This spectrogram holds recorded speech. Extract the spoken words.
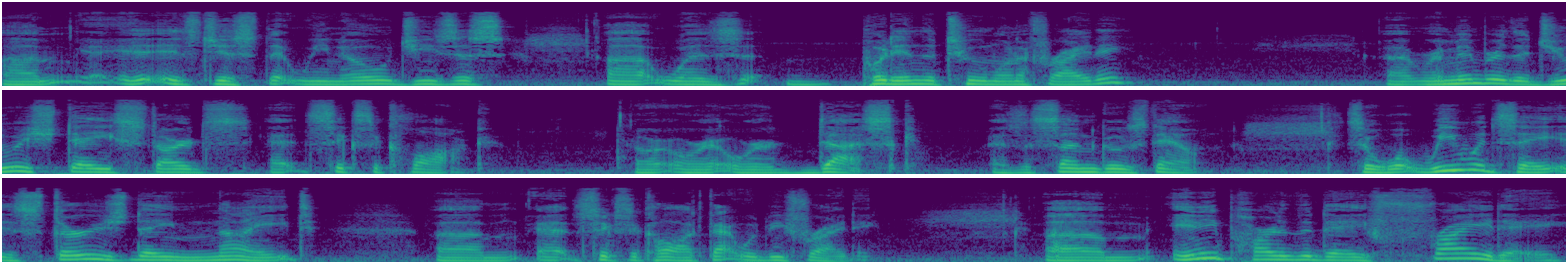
Um, it it's just that we know Jesus uh, was put in the tomb on a Friday. Uh, remember, the Jewish day starts at 6 o'clock or, or, or dusk as the sun goes down. So, what we would say is Thursday night um, at 6 o'clock, that would be Friday um, any part of the day Friday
